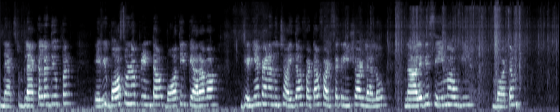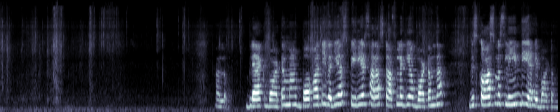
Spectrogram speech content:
ਨੈਕਸਟ ਬਲੈਕ ਕਲਰ ਦੇ ਉੱਪਰ। ਇਹ ਵੀ ਬਹੁਤ ਸੋਹਣਾ ਪ੍ਰਿੰਟ ਆ, ਬਹੁਤ ਹੀ ਪਿਆਰਾ ਵਾ। ਜਿਹੜੀਆਂ ਭੈਣਾਂ ਨੂੰ ਚਾਹੀਦਾ, ਫਟਾਫਟ ਸਕਰੀਨਸ਼ਾਟ ਲੈ ਲਓ। ਨਾਲ ਇਹਦੇ ਸੇਮ ਆਊਗੀ ਬਾਟਮ ਹਲੋ ਬਲੈਕ ਬਾਟਮ ਆ। ਬਹੁਤ ਹੀ ਵਧੀਆ ਸੁਪੀਰੀਅਰ ਸਾਰਾ ਸਟਫ ਲੱਗਿਆ ਬਾਟਮ ਦਾ। ਵਿਸਕੋਸ ਮਸਲੀਨ ਦੀ ਹੈ ਇਹ ਬਾਟਮ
